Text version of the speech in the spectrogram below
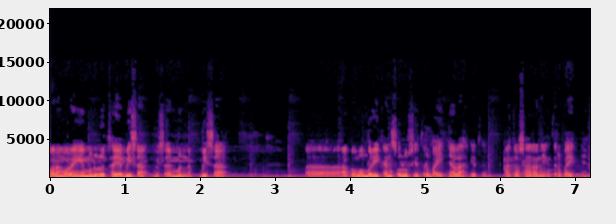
orang-orang yang menurut saya bisa bisa men- bisa eh, apa memberikan solusi terbaiknya lah gitu atau saran yang terbaiknya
